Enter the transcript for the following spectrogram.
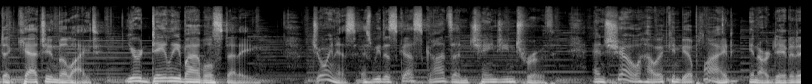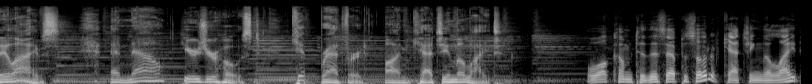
to Catching the Light, your daily Bible study. Join us as we discuss God's unchanging truth and show how it can be applied in our day to day lives. And now, here's your host, Kip Bradford, on Catching the Light. Welcome to this episode of Catching the Light.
